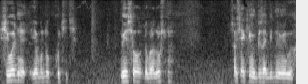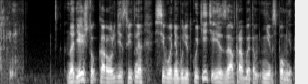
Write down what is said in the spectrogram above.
Сегодня я буду кутить. Весело, добродушно, со всякими безобидными выходками – Надеюсь, что король действительно сегодня будет кутить и завтра об этом не вспомнит.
